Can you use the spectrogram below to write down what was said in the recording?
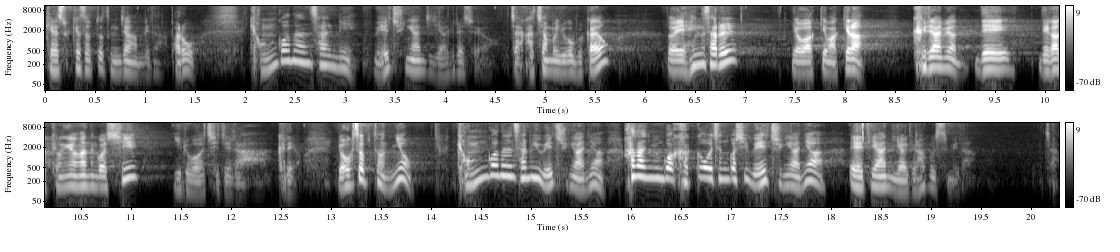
계속해서 또 등장합니다. 바로 경건한 삶이 왜 중요한지 이야기를 해줘요. 자 같이 한번 읽어볼까요? 너의 행사를 여호와께 맡기라. 그리하면 내 내가 경영하는 것이 이루어지리라. 그래요. 여기서부터는요 경건한 삶이 왜 중요하냐, 하나님과 가까워지는 것이 왜 중요하냐에 대한 이야기를 하고 있습니다. 자,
